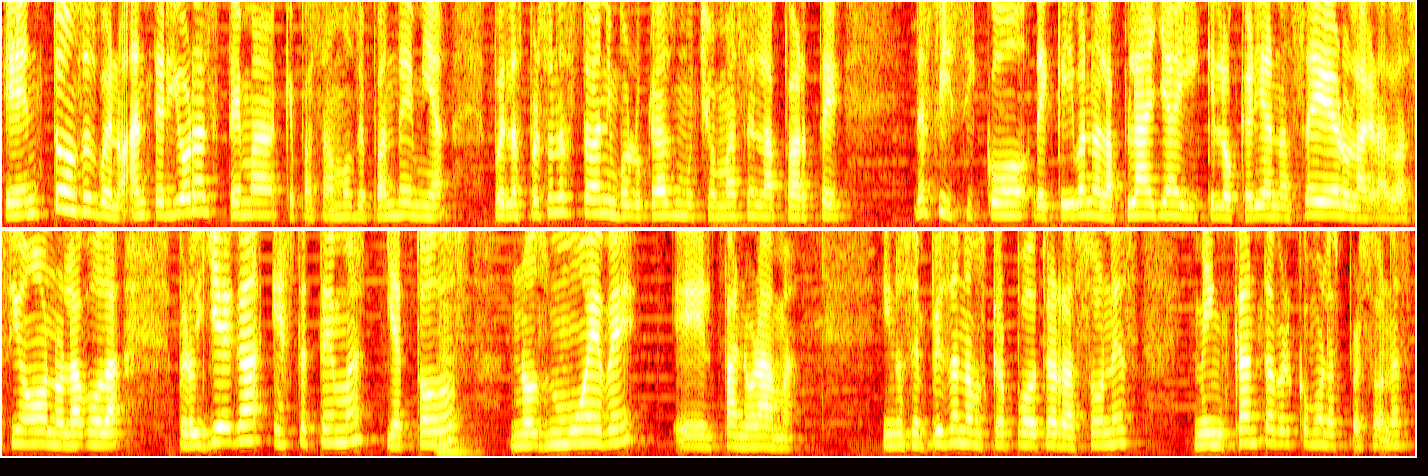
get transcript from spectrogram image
Entonces, bueno, anterior al tema que pasamos de pandemia, pues las personas estaban involucradas mucho más en la parte del físico, de que iban a la playa y que lo querían hacer, o la graduación, o la boda, pero llega este tema y a todos nos mueve el panorama y nos empiezan a buscar por otras razones. Me encanta ver cómo las personas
